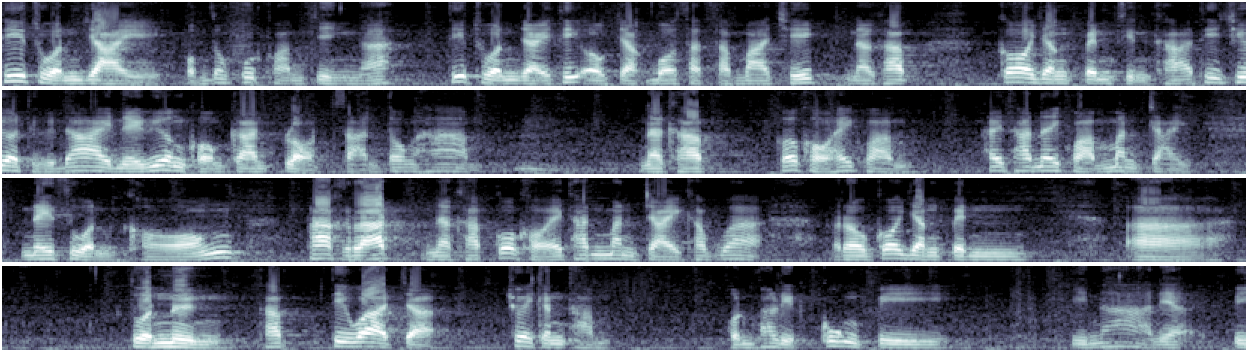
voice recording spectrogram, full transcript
ที่ส่วนใหญ่ผมต้องพูดความจริงนะ ที่ส่วนใหญ่ที่ออกจากบริษัทสมาชิกนะครับ ก็ยังเป็นสินค้าที่เชื่อถือได้ในเรื่องของการปลอดสารต้องห้ามอืมนะครับ ก็ขอให้ความให้ท่านให้ความมั่นใจ ในส่วนของภาครัฐนะครับ ก็ขอให้ท่านมั่นใจครับว่าเราก็ยังเป็นอ่าส่วนหนึ่งครับที่ว่าจะช่วยกันทำผลผลิตกุ้งปีปีหน้าเนี่ยปี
